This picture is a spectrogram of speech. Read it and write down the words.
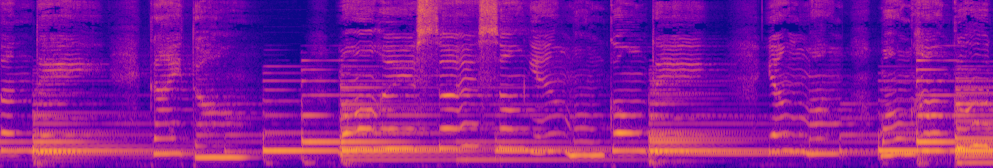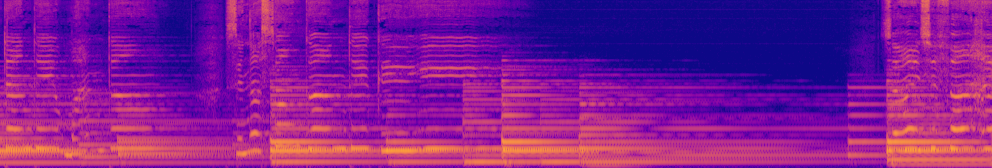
分的街道，抹去雨水，双眼望工地，仰望望向孤单的晚灯，是那伤感的记忆，再次这分。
